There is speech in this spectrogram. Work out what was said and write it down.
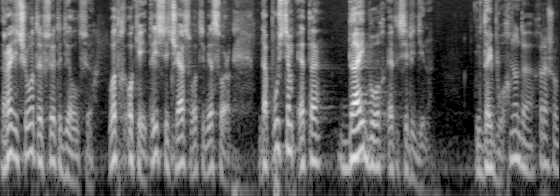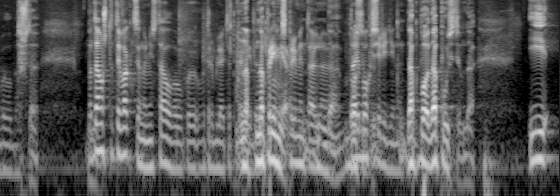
ради чего ты все это делал все? Вот, окей, ты сейчас, вот тебе 40. Допустим, это, дай бог, это середина. Дай бог. Ну да, хорошо было бы. Потому что Потому что ты вакцину не стал вы- употреблять от ковида. например. Экспериментальную. Да, Дай бог середина. Доп- допустим, да. И,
